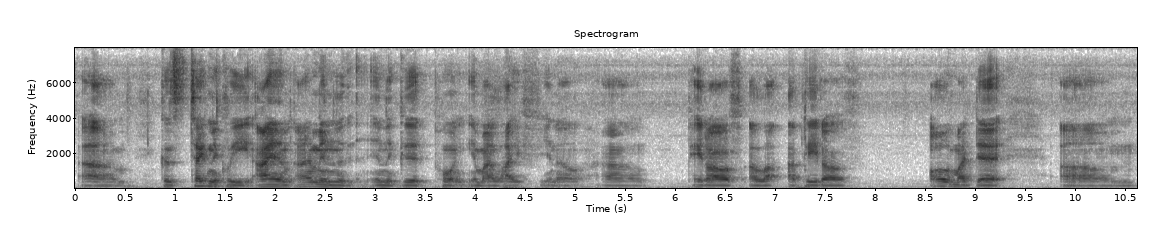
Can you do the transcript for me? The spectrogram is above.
Because technically, I am I'm in the in the good point in my life. You know, um, paid off a lot. I paid off all of my debt. Um,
